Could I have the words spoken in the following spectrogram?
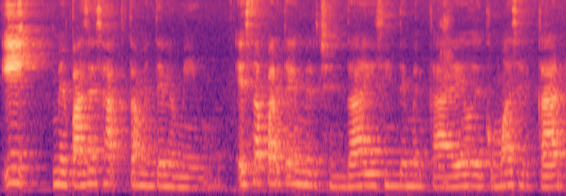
y me pasa exactamente lo mismo. Esta parte de merchandising de mercadeo de cómo acercar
